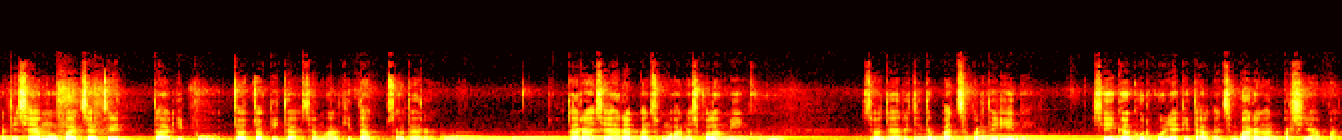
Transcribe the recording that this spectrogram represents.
Nanti saya mau baca cerita ibu cocok tidak sama Alkitab saudara? Saudara saya harapkan semua anak sekolah minggu Saudara di tempat seperti ini sehingga guru-gurunya tidak akan sembarangan persiapan.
